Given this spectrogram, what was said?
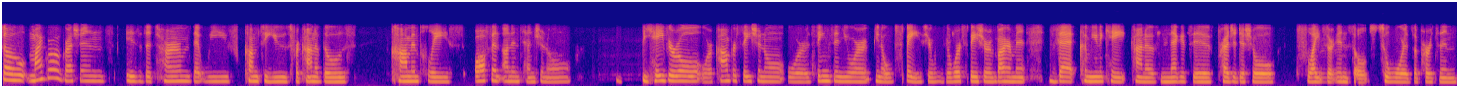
So, microaggressions is the term that we've come to use for kind of those commonplace, often unintentional behavioral or conversational or things in your you know space your your workspace your environment that communicate kind of negative prejudicial slights or insults towards a person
